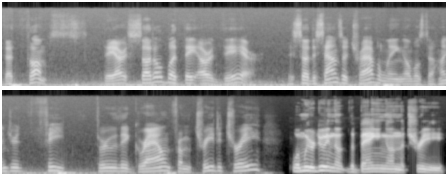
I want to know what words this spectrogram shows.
The thumps, they are subtle, but they are there. So the sounds are traveling almost a 100 feet through the ground from tree to tree. When we were doing the, the banging on the tree,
